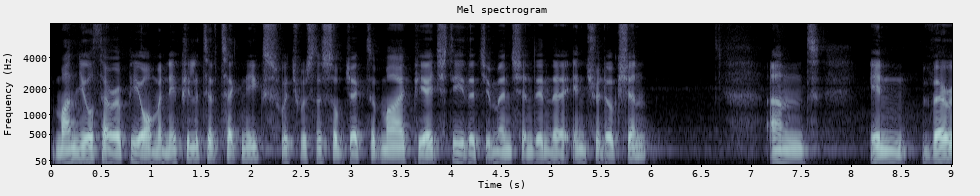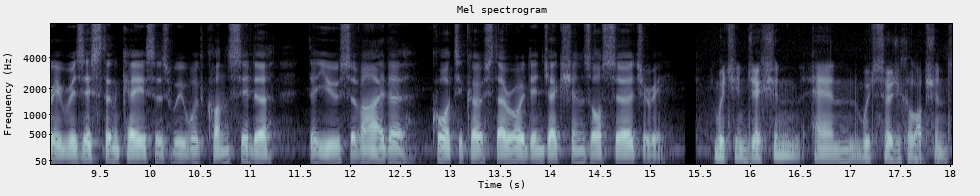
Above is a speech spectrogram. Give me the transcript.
manual therapy or manipulative techniques, which was the subject of my PhD that you mentioned in the introduction. And in very resistant cases, we would consider the use of either corticosteroid injections or surgery. Which injection and which surgical options?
